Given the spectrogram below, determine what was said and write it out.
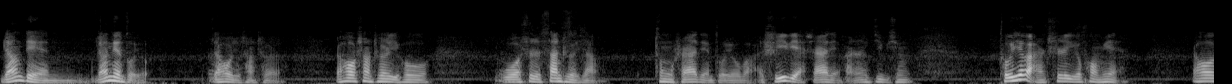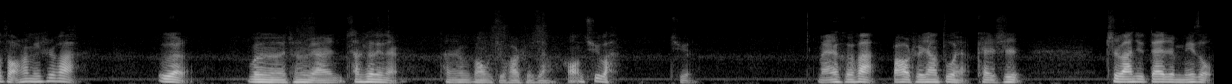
两点两点左右，然后我就上车了。然后上车以后，我是三车厢，中午十二点左右吧，十一点十二点，反正记不清。头一天晚上吃了一个泡面，然后早上没吃饭，饿了，问问乘务员餐车在哪儿，他说帮我九号车厢，好，去吧，买了盒饭，八号车厢坐下开始吃。吃完就待着没走，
